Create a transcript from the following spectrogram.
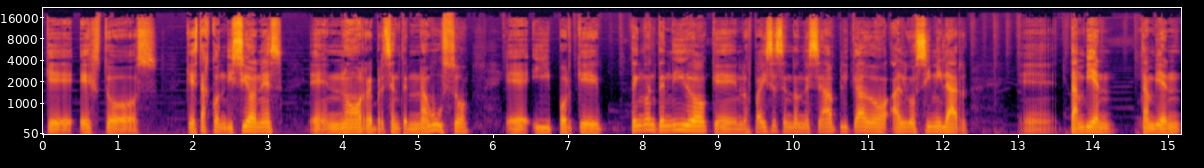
que, estos, que estas condiciones no representen un abuso y porque tengo entendido que en los países en donde se ha aplicado algo similar, eh, también, también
